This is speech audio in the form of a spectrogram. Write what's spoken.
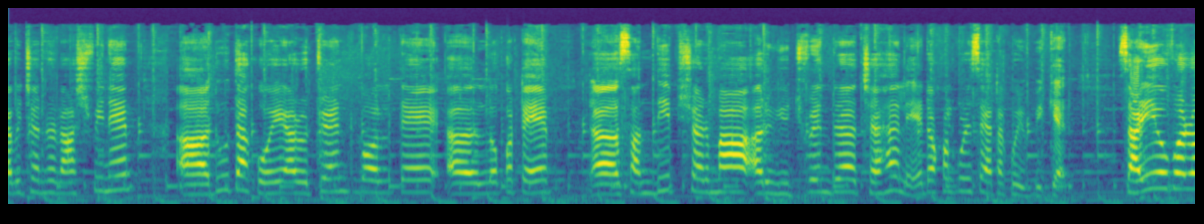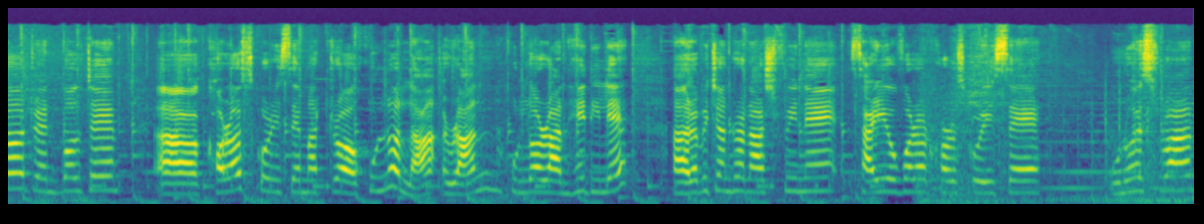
ৰবিচন্দ্ৰন আশ্বিনে দুটাকৈ আৰু ট্ৰেণ্ট বলতে লগতে সন্দীপ শৰ্মা আৰু যুজৱেন্দ্ৰ চাহালে দখল কৰিছে এটাকৈ উইকেট চাৰি অভাৰত ট্ৰেণ্ট বল্টে খৰচ কৰিছে মাত্ৰ ষোল্ল ৰান ষোল্ল ৰানহে দিলে। ৰবিচন্দ্ৰন আশ্বিনে চাৰি অভাৰত খৰচ কৰিছে ঊনৈছ ৰান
